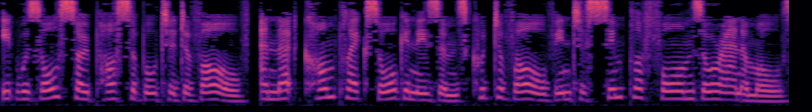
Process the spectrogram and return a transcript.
it was also possible to devolve, and that complex organisms could devolve into simpler forms or animals.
